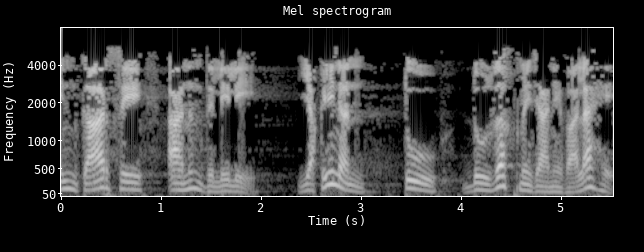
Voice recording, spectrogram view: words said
इनकार से आनंद ले ले यकीनन तू दोजख में जाने वाला है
